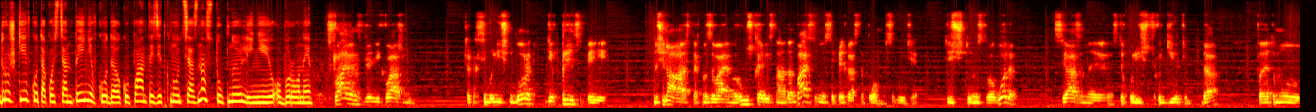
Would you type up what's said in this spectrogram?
Дружківку та Костянтинівку, де окупанти зіткнуться з наступною лінією оборони. Славянск для них важен Как символичный город, где, в принципе, и начиналась так называемая русская весна на Донбассе, мы все прекрасно помним события 2014 года, связанные с такой личностью, как Гиркин, да, поэтому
